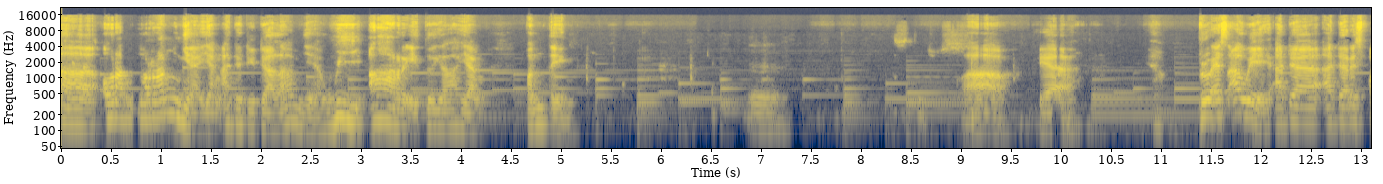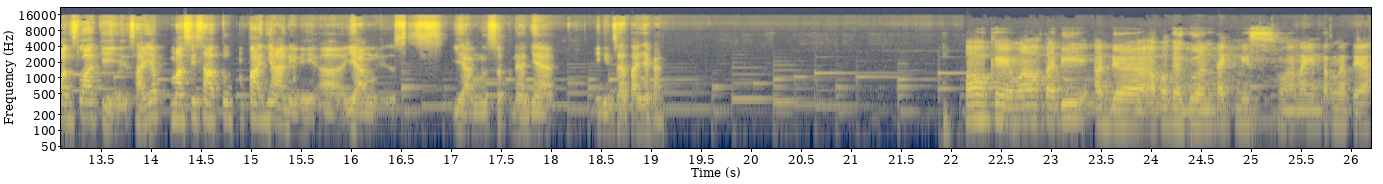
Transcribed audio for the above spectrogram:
uh, orang-orangnya yang ada di dalamnya. We are itu ya yang penting. Hmm. Wow, ya. Yeah. Bro SAW ada ada respons lagi. Saya masih satu pertanyaan ini uh, yang yang sebenarnya ingin saya tanyakan. Oke, maaf tadi ada apa gangguan teknis mengenai internet ya.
